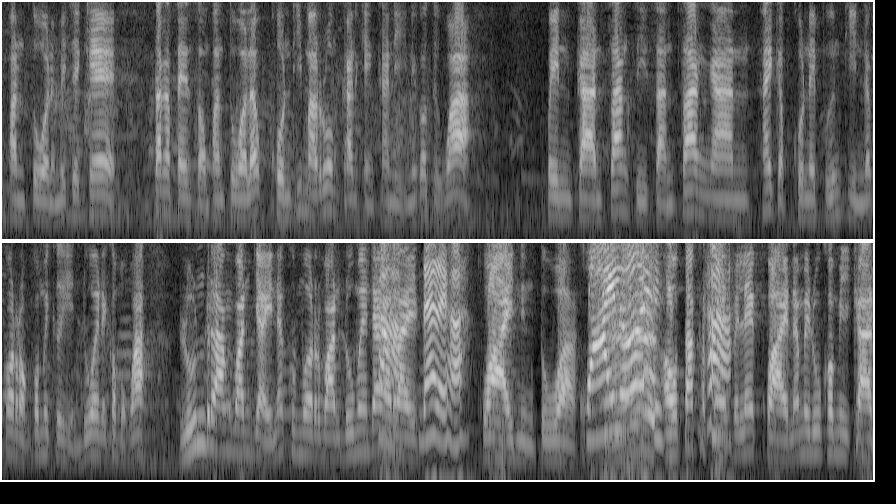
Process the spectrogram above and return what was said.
2,000 ตัวเนี่ยไม่ใช่แค่ตั๊กแตน2,000 ตัว แล้วคนที่มาร่วมการแข่งขันอีกนี่ก็ถือว่า เป็นการสร้างสีสันสร้างงานให้กับคนในพื้นถิ่น แล้วก็เราก็ไม่เคยเห็นด้วยนะเขาบอกว่าลุ้นรางวัลใหญ่นะคุณวรวรรณดูไม่ได้ค่ะอะไร ได้เลยคะควายหนึ่งตัวควายเลยอ่าเอาตั๊กแตนค่ะ ไปแลกควายนะไม่รู้เขามีการ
